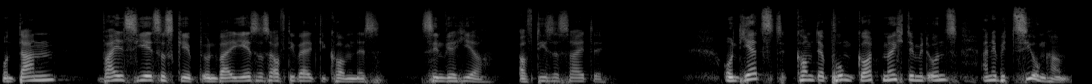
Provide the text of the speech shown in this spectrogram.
Und dann, weil es Jesus gibt und weil Jesus auf die Welt gekommen ist, sind wir hier auf dieser Seite. Und jetzt kommt der Punkt, Gott möchte mit uns eine Beziehung haben.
